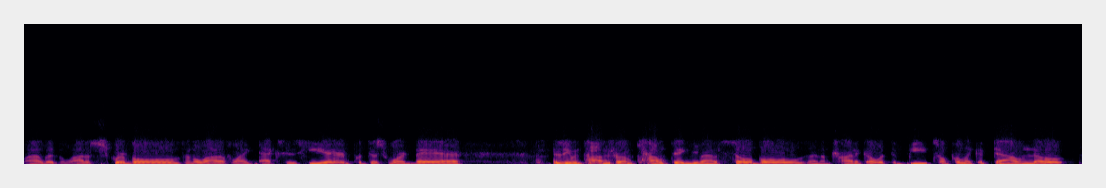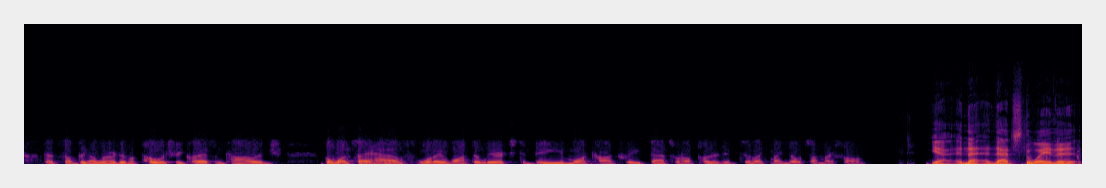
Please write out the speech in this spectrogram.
uh, there's a lot of scribbles and a lot of like X's here and put this word there. There's even times where I'm counting the amount of syllables and I'm trying to go with the beat, so I'll put like a down note. That's something I learned of a poetry class in college. But once I have what I want the lyrics to be more concrete, that's when I'll put it into like my notes on my phone. Yeah, and that that's the way that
